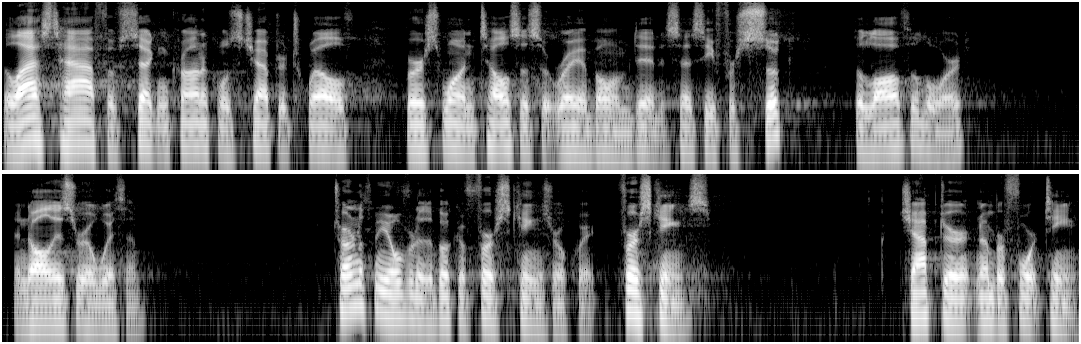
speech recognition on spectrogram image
The last half of Second Chronicles chapter 12, verse 1, tells us what Rehoboam did. It says, He forsook the law of the Lord, and all Israel with him. Turn with me over to the book of 1 Kings, real quick. 1 Kings, chapter number 14.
